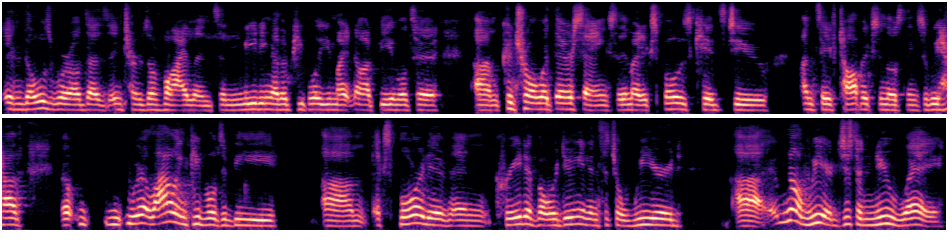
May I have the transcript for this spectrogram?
in those worlds as in terms of violence and meeting other people. You might not be able to um, control what they're saying, so they might expose kids to unsafe topics and those things. So we have, uh, we're allowing people to be um, explorative and creative, but we're doing it in such a weird, uh, not weird, just a new way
